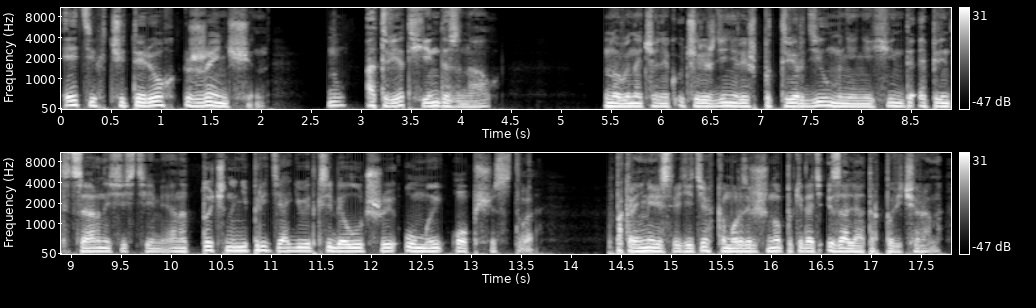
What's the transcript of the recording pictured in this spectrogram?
этих четырех женщин? Ну, ответ Хинда знал. Новый начальник учреждения лишь подтвердил мнение Хинда о пенитенциарной системе. Она точно не притягивает к себе лучшие умы общества. По крайней мере, среди тех, кому разрешено покидать изолятор по вечерам. —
